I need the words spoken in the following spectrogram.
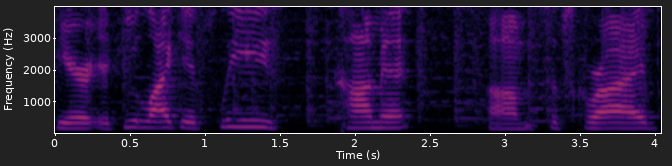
Here, if you like it, please comment, um, subscribe.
